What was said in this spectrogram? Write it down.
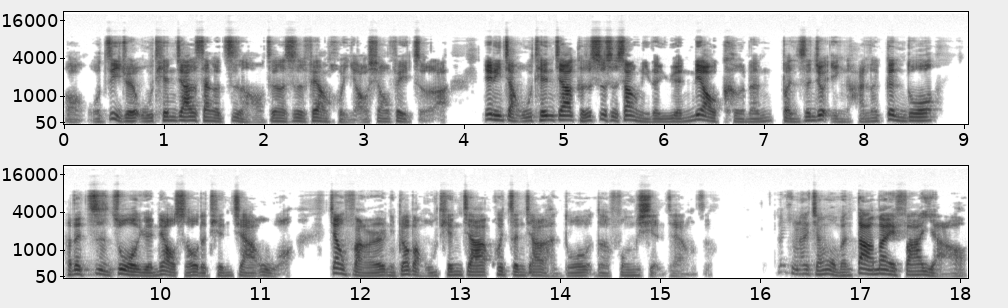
哦。我自己觉得“无添加”这三个字哦，真的是非常混淆消费者啦。因为你讲无添加，可是事实上你的原料可能本身就隐含了更多它在制作原料时候的添加物哦，这样反而你标榜无添加，会增加了很多的风险。这样子，那就来讲我们大麦发芽哦。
